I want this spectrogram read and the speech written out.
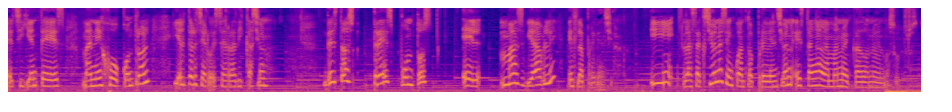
el siguiente es manejo o control y el tercero es erradicación. De estos tres puntos, el más viable es la prevención. Y las acciones en cuanto a prevención están a la mano de cada uno de nosotros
